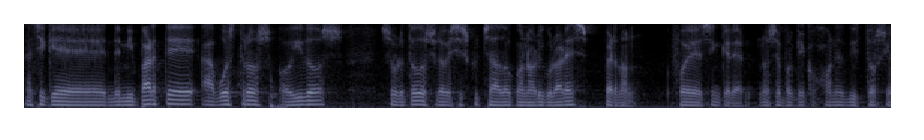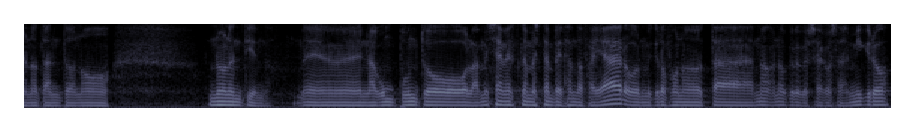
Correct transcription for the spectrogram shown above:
Así que de mi parte, a vuestros oídos, sobre todo si lo habéis escuchado con auriculares, perdón, fue sin querer. No sé por qué cojones distorsionó tanto, no, no lo entiendo. Eh, en algún punto la mesa de mezcla me está empezando a fallar o el micrófono está... No, no creo que sea cosa del micro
